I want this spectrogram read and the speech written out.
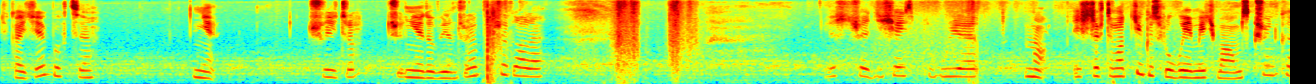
Czekajcie, bo chcę... Nie. Czyli trochę... Czyli nie dobiłem trochę puszek, ale... Jeszcze dzisiaj spróbuję... No, jeszcze w tym odcinku spróbuję mieć małą skrzynkę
